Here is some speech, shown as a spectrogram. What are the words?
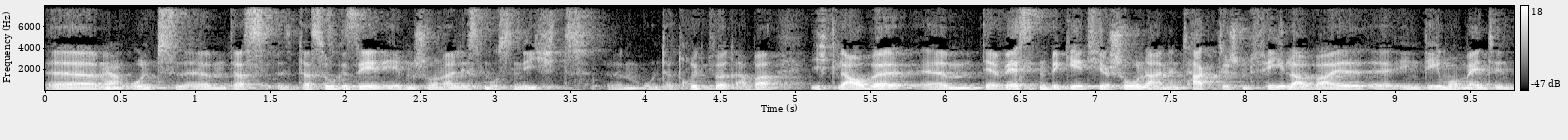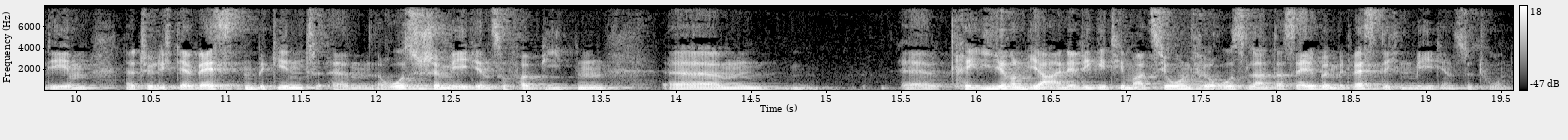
ähm, ja. und ähm, dass, dass so gesehen eben Journalismus nicht ähm, unterdrückt wird. Aber ich glaube, ähm, der Westen begeht hier schon einen taktischen Fehler, weil äh, in dem Moment, in dem natürlich der Westen beginnt, ähm, russische Medien zu verbieten, ähm, äh, kreieren wir eine Legitimation für Russland, dasselbe mit westlichen Medien zu tun.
